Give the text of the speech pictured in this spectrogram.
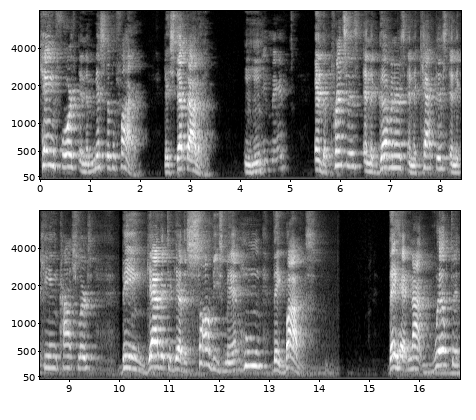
came forth in the midst of the fire. They stepped out of it. Mm-hmm. Amen. And the princes and the governors and the captains and the king counselors being gathered together saw these men whom they bodies. They had not wilted,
